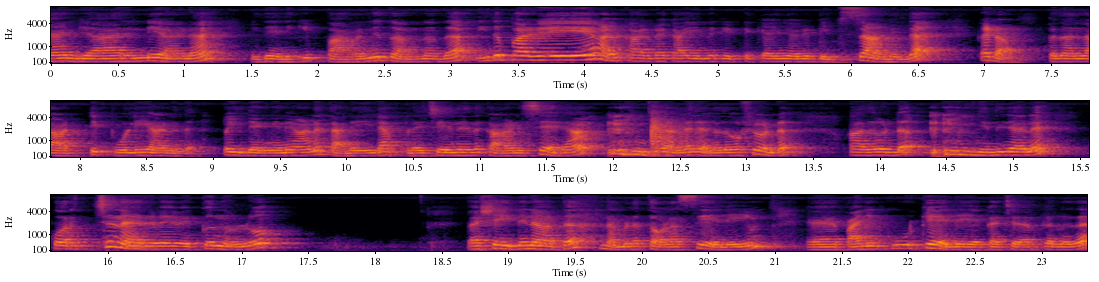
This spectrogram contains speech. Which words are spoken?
ഞാൻ ഗ്യാരണ്ടിയാണ് ഇതെനിക്ക് പറഞ്ഞു തന്നത്. ഇത് പഴയ ആൾക്കാരുടെ കയ്യിൽ നിന്ന് കിട്ടിക്കഴിഞ്ഞ ഒരു ടിപ്സാണിത് കേട്ടോ? ഇപ്പം നല്ല അടിപൊളിയാണിത്. അപ്പം ഇതെങ്ങനെയാണ് തലയിൽ അപ്ലൈ ചെയ്യുന്നതെന്ന് കാണിച്ചു തരാം. എനിക്ക് നല്ല ജലദോഷമുണ്ട്. അതുകൊണ്ട് ഇത് ഞാൻ കുറച്ച് നേരമേ വെക്കുന്നുള്ളൂ. പക്ഷേ ഇതിനകത്ത് നമ്മൾ തുളസി ഇലയും പനിക്കൂർക്ക ഇലയൊക്കെ ചേർക്കുന്നത്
